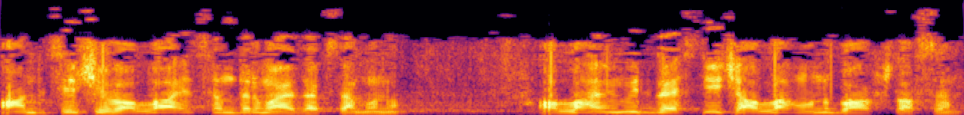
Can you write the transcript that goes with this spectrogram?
And içir ki, vallahi sındırmayacaqsan bunu. Allaha ümid bəsləyir ki, Allah onu bağışlasın.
